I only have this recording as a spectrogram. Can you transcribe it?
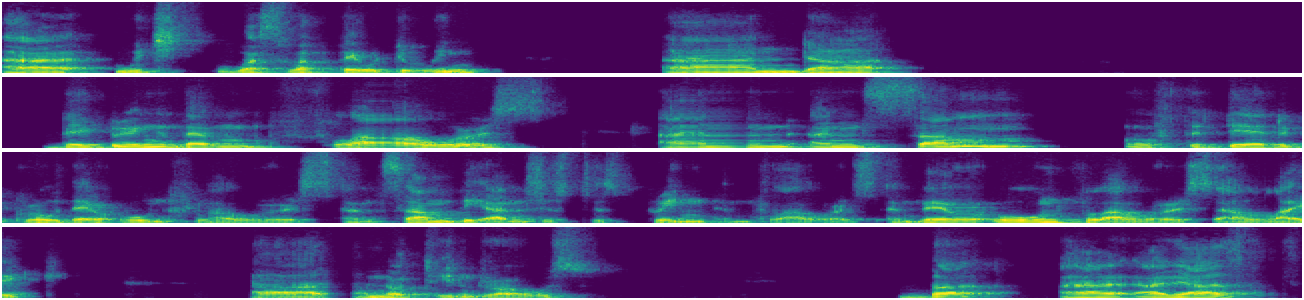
uh, which was what they were doing, and uh, they bring them flowers, and and some of the dead grow their own flowers, and some the ancestors bring them flowers, and their own flowers are like uh, not in rows. But uh, I asked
